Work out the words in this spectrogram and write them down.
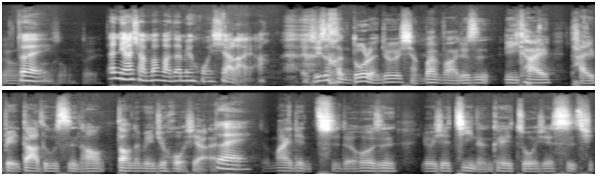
就很对放松。对，但你要想办法在那边活下来啊。欸其实很多人就会想办法，就是离开台北大都市，然后到那边去活下来，对，就卖一点吃的，或者是有一些技能可以做一些事情。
